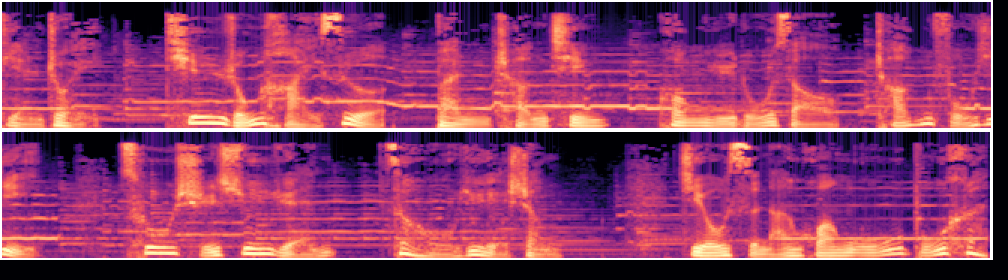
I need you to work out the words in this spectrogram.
点缀，天容海色本澄清。空余卢叟。”长服役，粗识轩辕奏乐声。九死南荒无不恨，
